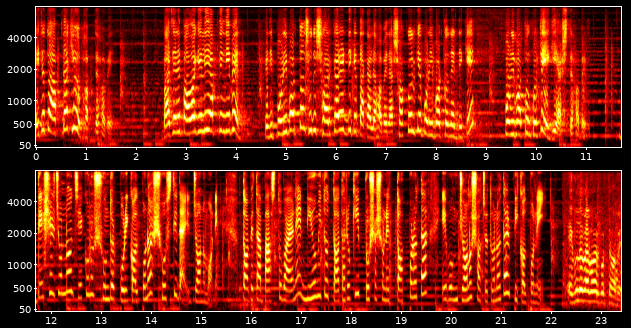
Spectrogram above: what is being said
এটা তো আপনাকেও ভাবতে হবে। বাজারে পাওয়া গেলেই আপনি নেবেন। যদি পরিবর্তন শুধু সরকারের দিকে তাকালে হবে না, সকলকে পরিবর্তনের দিকে পরিবর্তন করতে এগিয়ে আসতে হবে। দেশের জন্য যে কোনো সুন্দর পরিকল্পনা স্বস্তি দেয় জনমনে। তবে তা বাস্তবায়নে নিয়মিত তদারকি, প্রশাসনের তৎপরতা এবং জনসচেতনতার বিকল্প নেই। এগুলো ব্যবহার করতে হবে।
